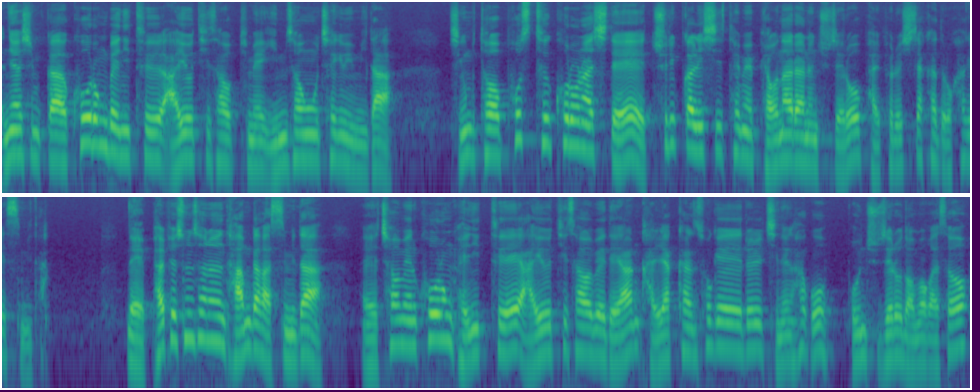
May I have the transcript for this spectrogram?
안녕하십니까 코오롱 베니트 IoT 사업팀의 임성우 책임입니다. 지금부터 포스트 코로나 시대의 출입관리 시스템의 변화라는 주제로 발표를 시작하도록 하겠습니다. 네, 발표 순서는 다음과 같습니다. 예, 처음엔 코오롱 베니트의 IoT 사업에 대한 간략한 소개를 진행하고 본 주제로 넘어가서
